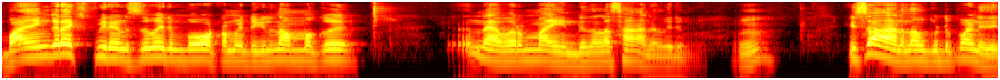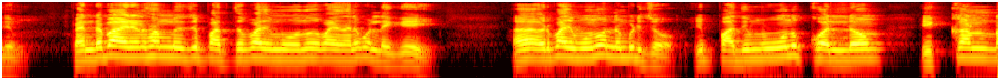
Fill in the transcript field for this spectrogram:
ഭയങ്കര എക്സ്പീരിയൻസ് വരുമ്പോൾ ഓട്ടോമാറ്റിക്കലി നമുക്ക് നെവർ മൈൻഡ് എന്നുള്ള സാധനം വരും. ഈ സാധനം നമുക്കിട്ട് പണി തരും. ഇപ്പം എന്റെ ഭാര്യനെ സംബന്ധിച്ച് പത്ത് പതിമൂന്ന് പതിനാല് കൊല്ലേക്ക് ഒരു പതിമൂന്ന് കൊല്ലം പിടിച്ചോ? ഈ പതിമൂന്ന് കൊല്ലം ഇക്കണ്ട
